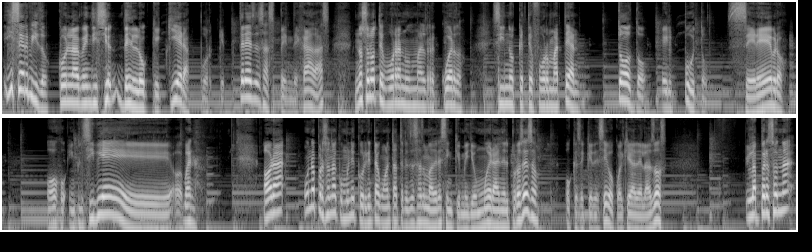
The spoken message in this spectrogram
Y servido con la bendición de lo que quiera, porque tres de esas pendejadas no solo te borran un mal recuerdo, sino que te formatean todo el puto cerebro. Ojo, inclusive... Bueno. Ahora, una persona común y corriente aguanta tres de esas madres sin que medio muera en el proceso o que se quede ciego, cualquiera de las dos. La persona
